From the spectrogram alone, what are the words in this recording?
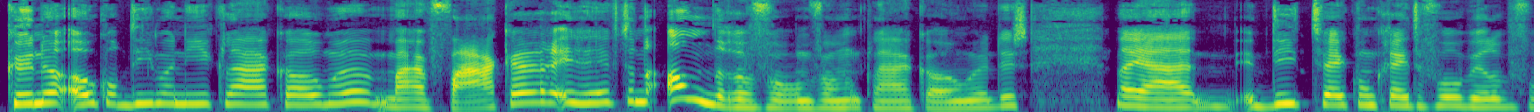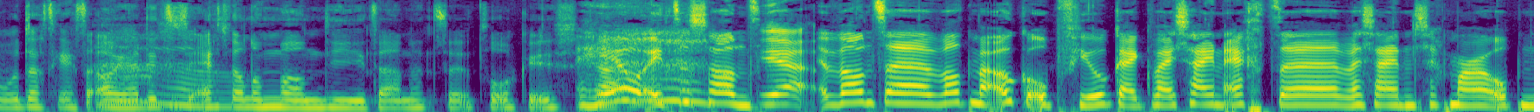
kunnen ook op die manier klaarkomen. Maar vaker heeft een andere vorm van klaarkomen. Dus nou ja, die twee concrete voorbeelden bijvoorbeeld, dacht ik echt, oh ja, dit is echt wel een man die het aan het uh, tolken is. Heel ja. interessant. Ja. Want uh, wat me ook opviel, kijk, wij zijn echt, uh, wij zijn zeg maar op 0,1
